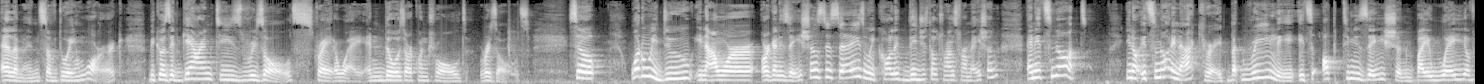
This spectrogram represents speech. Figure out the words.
elements of doing work because it guarantees results straight away, and those are controlled results. So, what we do in our organizations these days? We call it digital transformation, and it's not you know, it's not inaccurate, but really it's optimization by way of,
